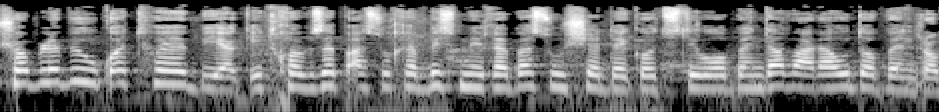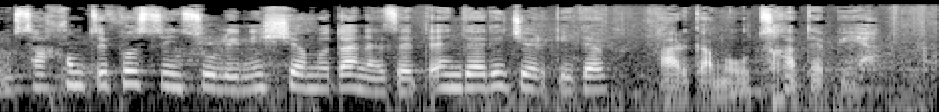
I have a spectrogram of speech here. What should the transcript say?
მშობლები უკვე თვეებია კითხვებზე პასუხების მიღებას უშედეგო ცდილობენ და ვარაუდობენ, რომ სახელმწიფოს ინსულინის შემოტანაზე ტენდერი ჯერ კიდევ არ გამოუცხადებია.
